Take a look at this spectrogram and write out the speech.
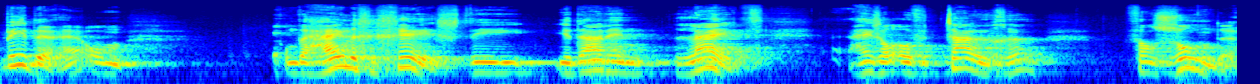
bidden hè, om, om de Heilige Geest die je daarin leidt. Hij zal overtuigen van zonde.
